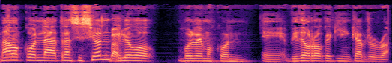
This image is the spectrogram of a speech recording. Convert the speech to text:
Vamos con la transición Vamos. y luego volvemos con eh, Video Rock aquí en Capture Rock.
